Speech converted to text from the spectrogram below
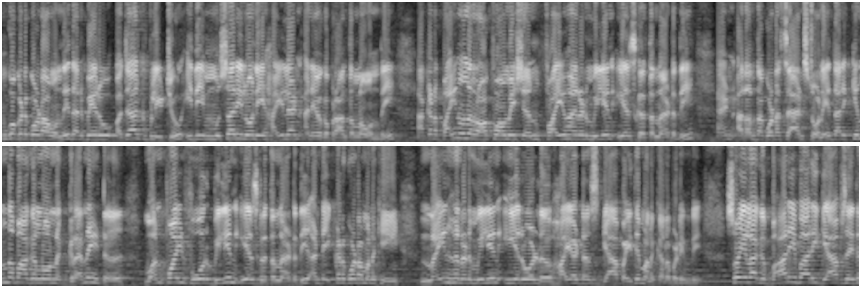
ఇంకొకటి కూడా ఉంది. దాని పేరు అజార్క్ ప్లీట్యూ. ఇది ముసరిలోని హైలాండ్ అనే ఒక ప్రాంతంలో ఉంది. అక్కడ పైన ఉన్న rock formation five hundred million years క్రితం నాటిది. అండ్ అదంతా కూడా శాండ్ స్టోనే దాని కింద భాగంలో ఉన్న granite one point four billion years క్రితం నాటిది. అంటే ఇక్కడ కూడా మనకి nine hundred million year old hiatus gap అయితే మనకు కనబడింది. సో ఇలాగ భారీ భారీ గ్యాప్స్ అయితే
